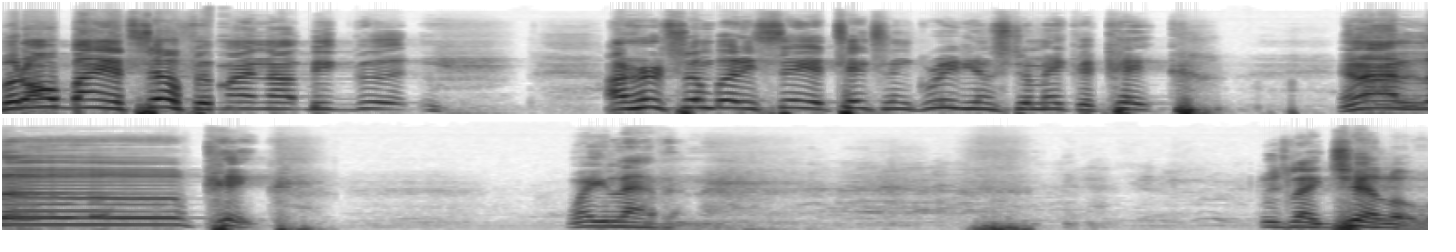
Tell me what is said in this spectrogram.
But all by itself, it might not be good. I heard somebody say it takes ingredients to make a cake. And I love cake. Why are you laughing? It's like jello.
